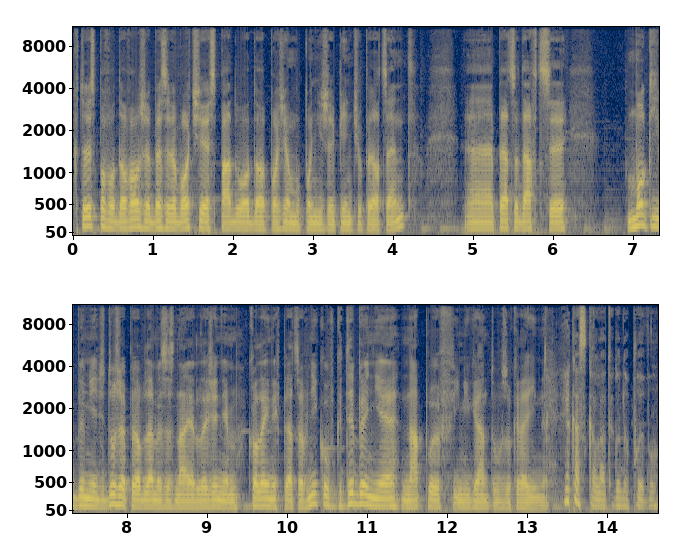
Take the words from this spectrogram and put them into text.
który spowodował, że bezrobocie spadło do poziomu poniżej 5%. Pracodawcy mogliby mieć duże problemy ze znalezieniem kolejnych pracowników, gdyby nie napływ imigrantów z Ukrainy. Jaka skala tego napływu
